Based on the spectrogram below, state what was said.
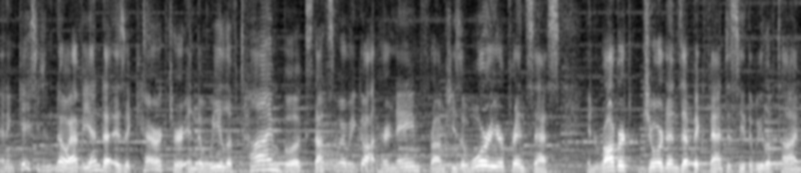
And in case you didn't know, Avienda is a character in the Wheel of Time books. That's where we got her name from. She's a warrior princess in Robert Jordan's epic fantasy, The Wheel of Time,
